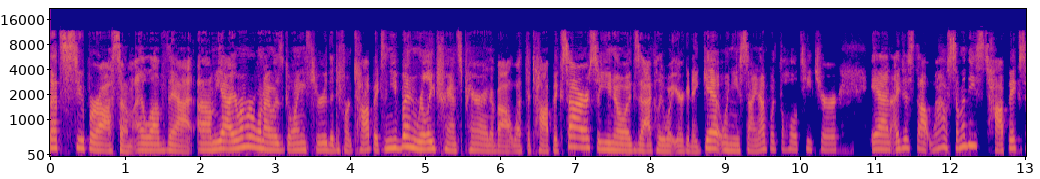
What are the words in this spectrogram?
that's super awesome. I love that. Um, yeah, I remember when I was going through the different topics, and you've been really transparent about what the topics are, so you know exactly what you're going to get when you sign up with the whole teacher. And I just thought, wow, some of these topics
